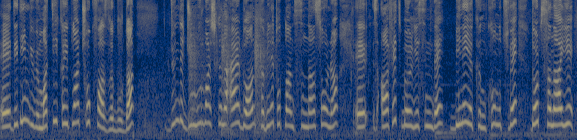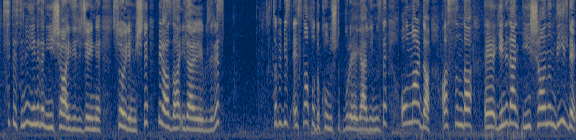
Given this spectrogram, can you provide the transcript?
Ee, dediğim gibi maddi kayıplar çok fazla burada. Dün de Cumhurbaşkanı Erdoğan kabine toplantısından sonra e, afet bölgesinde bine yakın konut ve 4 sanayi sitesinin yeniden inşa edileceğini söylemişti. Biraz daha ilerleyebiliriz. Tabii biz esnafla da konuştuk buraya geldiğimizde. Onlar da aslında e, yeniden inşanın değil de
